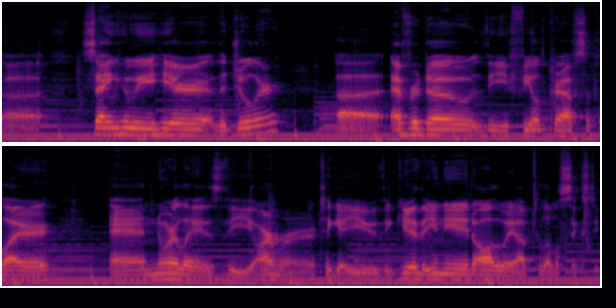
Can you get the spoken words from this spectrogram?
uh, Sanghui here, the jeweler, uh, Evredo, the fieldcraft supplier, and Norlays, the armorer, to get you the gear that you need all the way up to level 60.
